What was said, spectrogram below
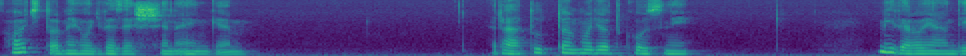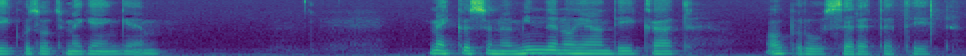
Hagytam-e, hogy vezessen engem? Rá tudtam hagyatkozni? Mivel ajándékozott meg engem? Megköszönöm minden ajándékát, apró szeretetét.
